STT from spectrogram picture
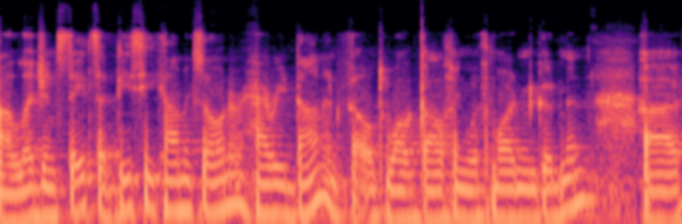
Uh, legend states that DC Comics owner Harry Donenfeld, while golfing with Martin Goodman, uh,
